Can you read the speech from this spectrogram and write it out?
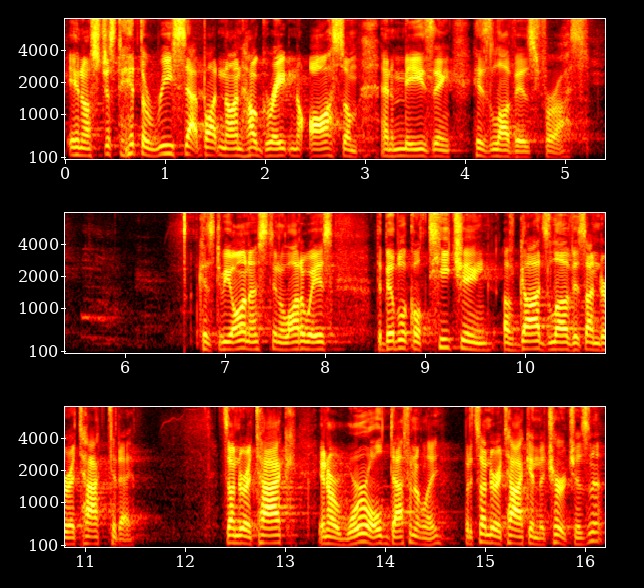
in us, just to hit the reset button on how great and awesome and amazing His love is for us. Because to be honest, in a lot of ways, the biblical teaching of God's love is under attack today. It's under attack in our world, definitely, but it's under attack in the church, isn't it?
